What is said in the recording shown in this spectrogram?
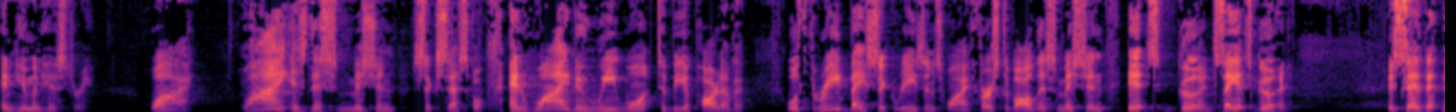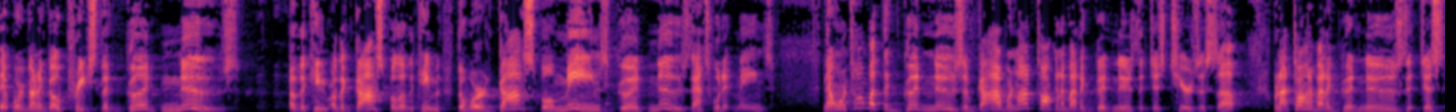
in human history. Why? Why is this mission successful? And why do we want to be a part of it? Well, three basic reasons why. First of all, this mission, it's good. Say it's good. It said that, that we're going to go preach the good news of the kingdom or the gospel of the kingdom. The word gospel means good news. That's what it means. Now, when we're talking about the good news of God, we're not talking about a good news that just cheers us up. We're not talking about a good news that just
